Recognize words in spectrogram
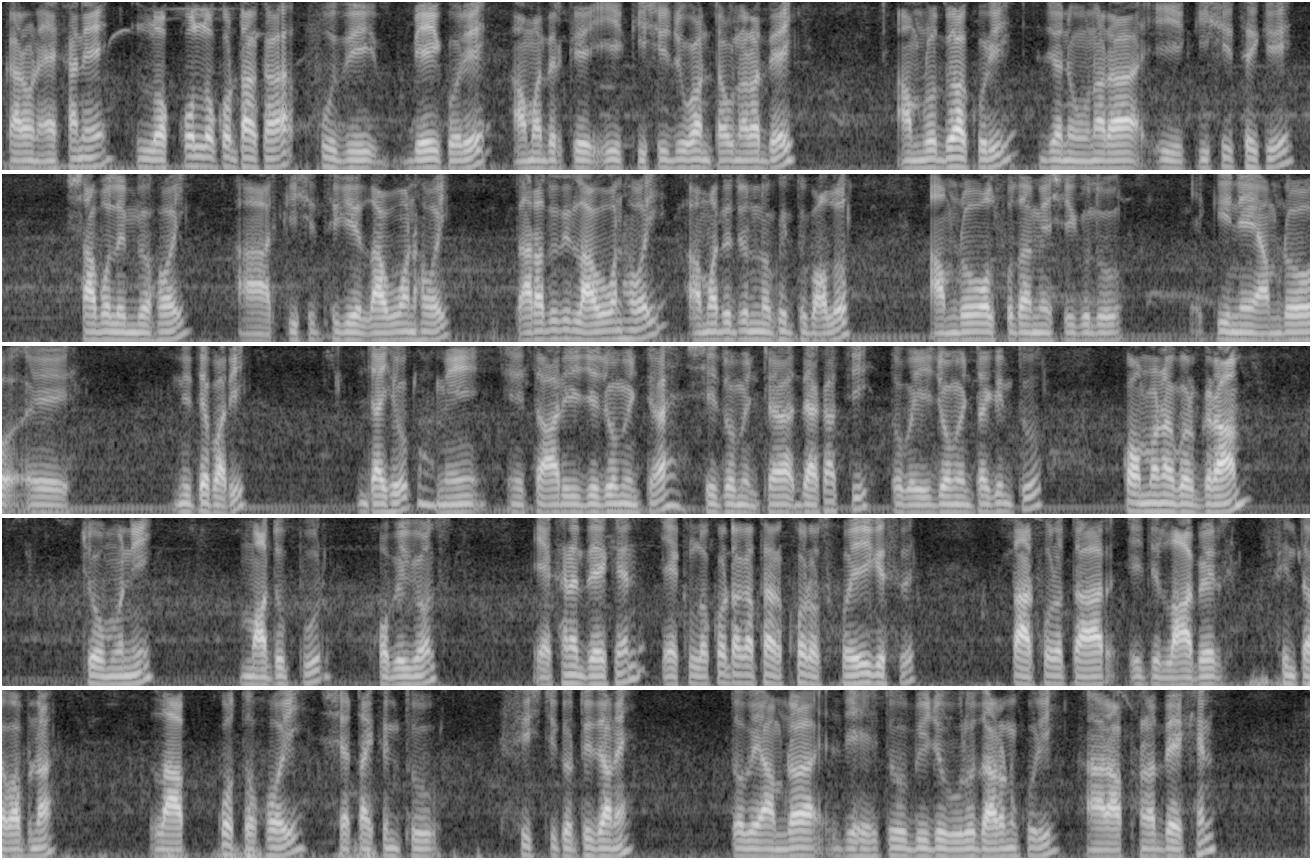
কারণ এখানে লক্ষ লক্ষ টাকা পুঁজি ব্যয় করে আমাদেরকে এই কৃষি যোগানটা ওনারা দেয়। আমরা দোয়া করি যেন ওনারা এই কৃষি থেকে স্বাবলম্বী হয় আর কৃষি থেকে লাভবান হয়। তারা যদি লাভবান হয়, আমাদের জন্য কিন্তু ভালো। আমরাও অল্প দামে সেগুলো কিনে আমরাও নিতে পারি। যাই হোক আমি তার এই যে জমিনটা সেই জমিনটা দেখাচ্ছি। তবে এই জমিনটা কিন্তু কমলানগর গ্রাম, চৌমনি, মাধবপুর, হবিগঞ্জ। এখানে দেখেন, এক লক্ষ টাকা তার খরচ হয়ে গেছে। তারপরে তার এই যে লাভের চিন্তা ভাবনা লাভ কত হয় সেটা কিন্তু সৃষ্টি করতে জানে। তবে আমরা যেহেতু ভিডিওগুলো ধারণ করি, আর আপনারা দেখেন,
